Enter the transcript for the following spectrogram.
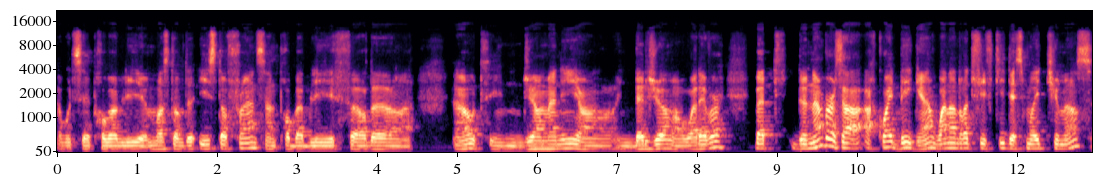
I would say, probably most of the east of France and probably further uh, out in Germany or in Belgium or whatever. But the numbers are, are quite big, eh? 150 desmoid tumors.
